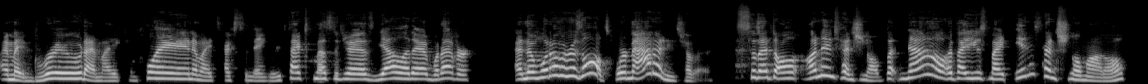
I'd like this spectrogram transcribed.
I might brood, I might complain, I might text some angry text messages, yell at him, whatever. And then what are the results? We're mad at each other. So that's all unintentional. But now if I use my intentional model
